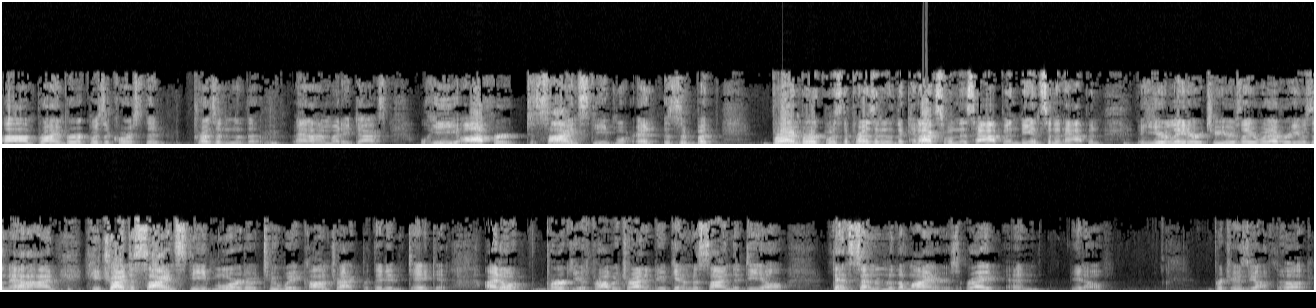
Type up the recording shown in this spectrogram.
Um, Brian Burke was, of course, the president of the Anaheim Mighty Ducks. Well, he offered to sign Steve Moore, and so, but Brian Burke was the president of the Canucks when this happened, the incident happened. A year later or two years later, whatever, he was in Anaheim. He tried to sign Steve Moore to a two way contract, but they didn't take it. I know what Berkey was probably trying to do, get him to sign the deal then send him to the minors, right? And you know, Bertuzzi off the hook.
